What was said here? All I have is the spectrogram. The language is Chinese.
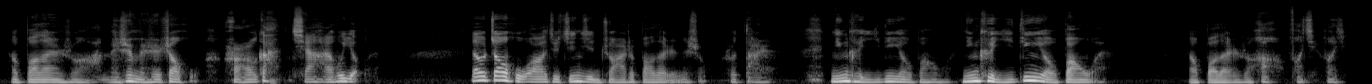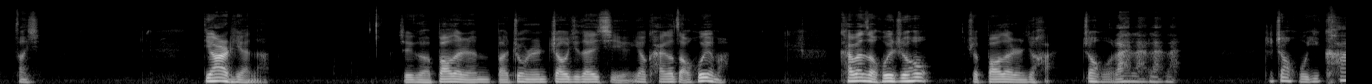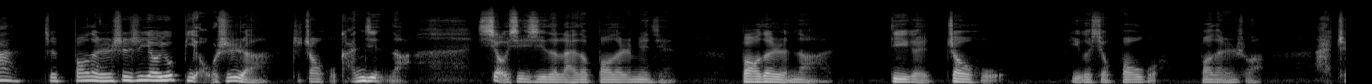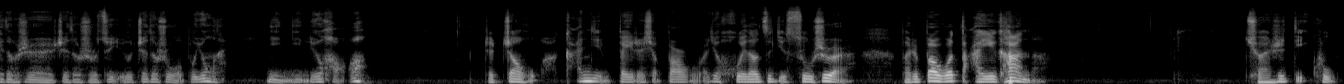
然后包大人说啊，没事没事，赵虎，好好干，钱还会有的。然后赵虎啊，就紧紧抓着包大人的手，说：“大人，您可一定要帮我，您可一定要帮我呀！”然后包大人说：“好好，放心，放心，放心。”第二天呢，这个包大人把众人召集在一起，要开个早会嘛。开完早会之后，这包大人就喊赵虎：“来来来来！”这赵虎一看，这包大人这是要有表示啊。这赵虎赶紧呐，笑嘻嘻的来到包大人面前。包大人呐，递给赵虎一个小包裹。包大人说。哎，这都是这都是最这都是我不用的，你你留好啊。这赵虎啊，赶紧背着小包裹就回到自己宿舍，把这包裹打开一看呢，全是底裤。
